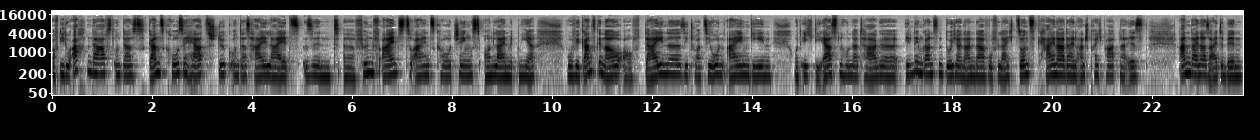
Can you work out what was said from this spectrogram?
auf die du achten darfst. Und das ganz große Herzstück und das Highlights sind äh, fünf 1 zu 1 Coachings online mit mir, wo wir ganz genau auf deine Situation eingehen und ich die ersten 100 Tage in dem ganzen Durcheinander, wo vielleicht sonst keiner dein Ansprechpartner ist, an deiner Seite bin,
